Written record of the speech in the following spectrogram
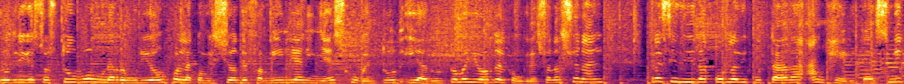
Rodríguez sostuvo una reunión con la Comisión de Familia, Niñez, Juventud y Adulto Mayor del Congreso Nacional, presidida por la diputada Angélica Smith.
